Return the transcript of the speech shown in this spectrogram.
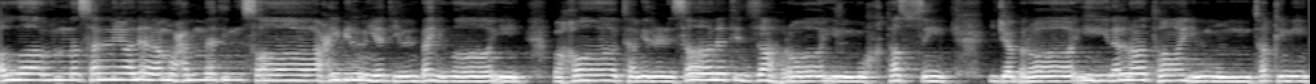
اللهم صل على محمد صاحب اليد البيضاء وخاتم الرسالة الزهراء المختص جبرائيل العطاء المنتقم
